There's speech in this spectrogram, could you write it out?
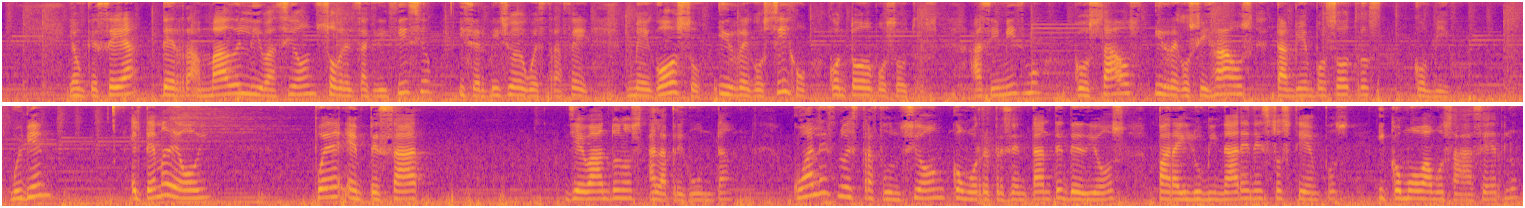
Y aunque sea derramado en libación sobre el sacrificio y servicio de vuestra fe. Me gozo y regocijo con todos vosotros. Asimismo, gozaos y regocijaos también vosotros conmigo. Muy bien, el tema de hoy puede empezar llevándonos a la pregunta, ¿cuál es nuestra función como representantes de Dios para iluminar en estos tiempos y cómo vamos a hacerlo?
